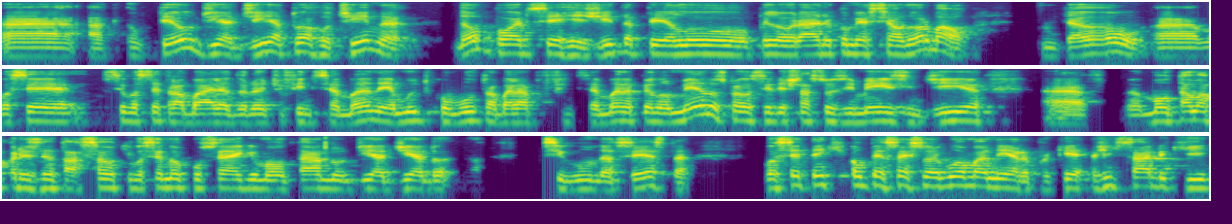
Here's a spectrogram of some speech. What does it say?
uh, o teu dia a dia, a tua rotina, não pode ser regida pelo, pelo horário comercial normal. Então, você, se você trabalha durante o fim de semana, e é muito comum trabalhar para o fim de semana, pelo menos para você deixar seus e-mails em dia, montar uma apresentação que você não consegue montar no dia a dia, do, segunda a sexta, você tem que compensar isso de alguma maneira, porque a gente sabe que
